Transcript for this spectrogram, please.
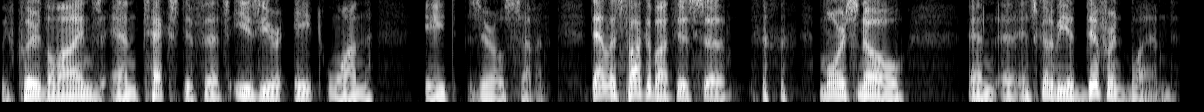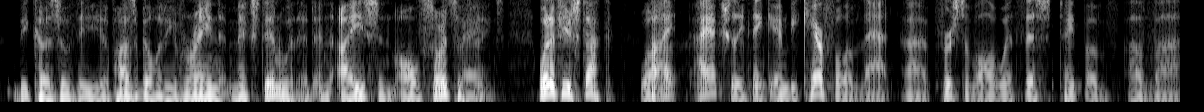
We've cleared the lines and text if that's easier 81807. Dan, let's talk about this uh, more snow, and uh, it's going to be a different blend because of the uh, possibility of rain mixed in with it and ice and all sorts of Right. things. What if you're stuck? Well, I, I actually think, and be careful of that, uh, first of all, with this type of, of uh,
